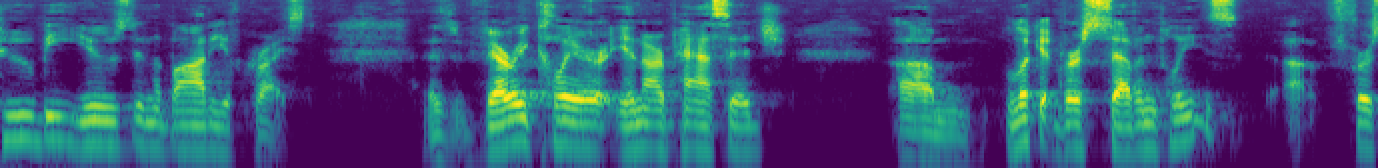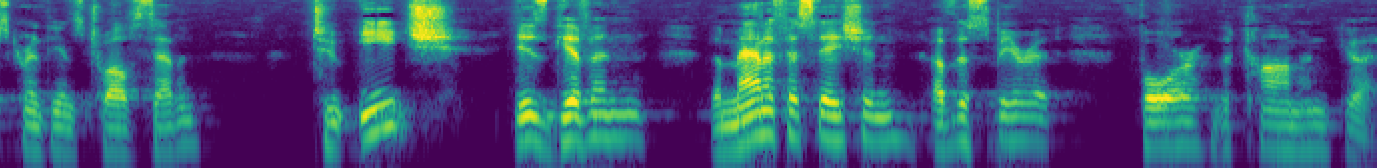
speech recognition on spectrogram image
to be used in the body of Christ. It's very clear in our passage. Um, look at verse 7, please. Uh, 1 Corinthians 12, 7. To each is given the manifestation of the Spirit for the common good.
